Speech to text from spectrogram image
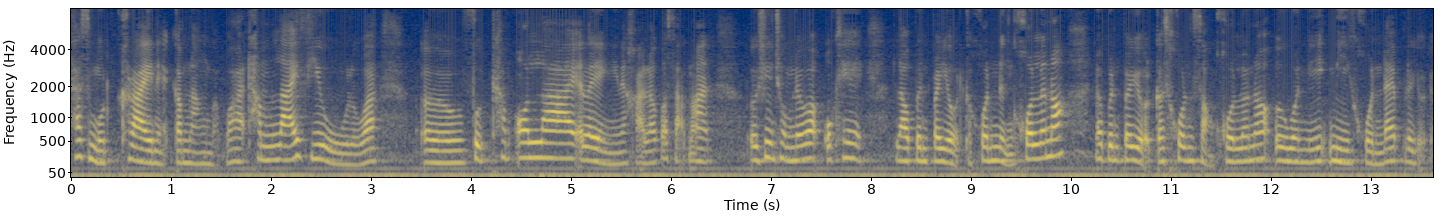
ถ้าสมมติใครเนี่ยกำลังแบบว่าทำไลฟ์อยู่หรือว่าฝึกทำออนไลน์อะไรอย่างนี้นะคะ แล้วก็สามารถเออชื่นชมได้ว่าโอเค เราเป็นประโยชน์กับคนหนึ่งคนแล้วเนาะเราเป็นประโยชน์กับคนสองคนแล้วเนาะเออวันนี้มีคนได้ประโยชน์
